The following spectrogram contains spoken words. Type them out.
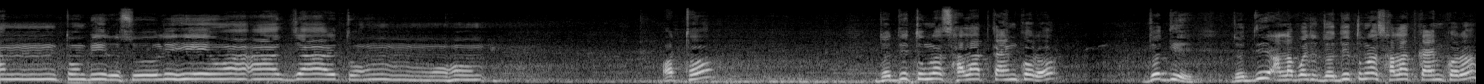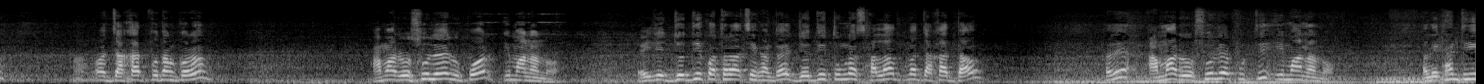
আনতুম বিরসুলিহি ওয়া অর্থ, যদি তোমরা সালাদ কায়েম করো, যদি যদি আল্লাহ বলছে, যদি তোমরা সালাদ কায়েম করো জাকাত প্রদান করো, আমার রসুলের উপর ইমান আনো। এই যে যদি কথাটা আছে এখানটায়, যদি তোমরা সালাদ বা জাকাত দাও, তাহলে আমার রসুলের প্রতি ইমান আনো। তাহলে এখান থেকে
